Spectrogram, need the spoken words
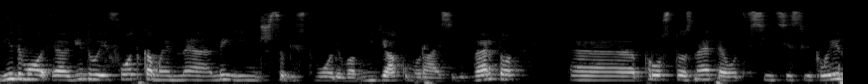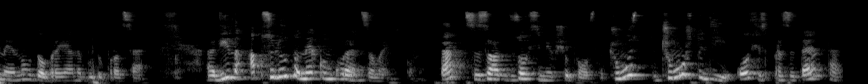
відомо, е, відео і фотками не, не імідж собі створював ні в якому разі. Відверто е, просто знаєте, от всі ці світлини. Ну добре, я не буду про це. Е, Він абсолютно не конкурент Зеленському. Так, це зовсім якщо просто. Чомусь чому ж тоді офіс президента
